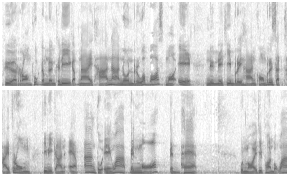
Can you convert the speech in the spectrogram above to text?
เพื่อร้องทุกข์ดำเนินคดีกับนายฐานานนท์หรือว่าบอสหมอเอกหนึ่งในทีมบริหารของบริษัทขายตรง ที่มีการแอบอ้างตัวเองว่าเป็นหมอเป็นแพทย์ คุณหมออิทธิพรบอกว่า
